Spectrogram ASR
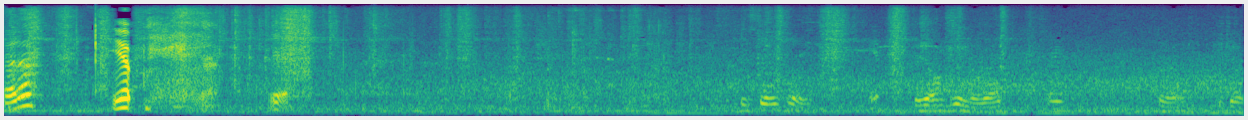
Better? Yep. It's still recording? Yep. Is it on Zoom or red? Green. Alright, keep going.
